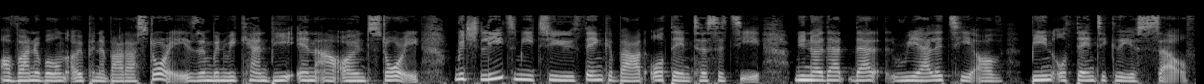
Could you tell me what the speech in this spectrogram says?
are vulnerable and open about our stories and when we can be in our own story, which leads me to think about authenticity. You know, that, that reality of being authentically yourself.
